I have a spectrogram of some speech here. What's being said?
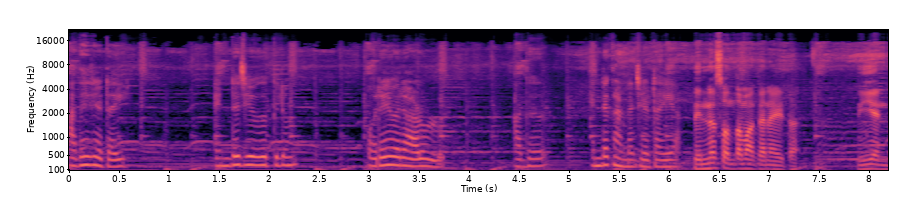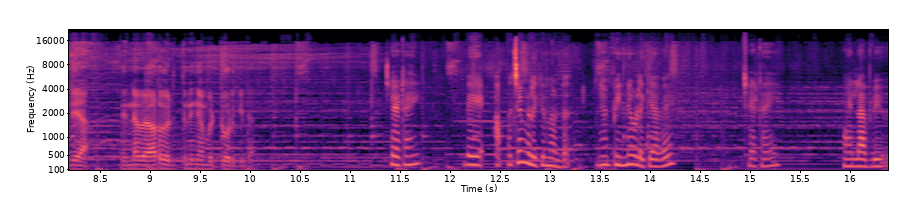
അതെ ചേട്ടായി. എന്റെ ജീവിതത്തിലും ഒരേ ഒരാളുള്ളൂ. അത് എന്റെ കണ്ണൻ ചേട്ടായിയാ. നിന്നെ സ്വന്തമാക്കാനായിട്ടാ. നീ എന്റെയാ. നിന്നെ വേറെ ഒരുത്തിനും ഞാൻ വിട്ടുകൊടുക്കില്ല. ചേട്ടായി ദേ അപ്പച്ചൻ വിളിക്കുന്നുണ്ട്. ഞാൻ പിന്നെ വിളിക്കാവേ. ചേട്ടായി ഐ ലവ് യു.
